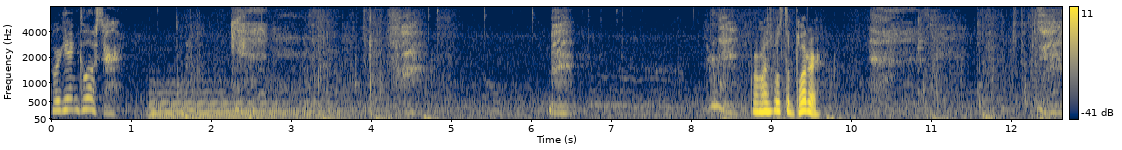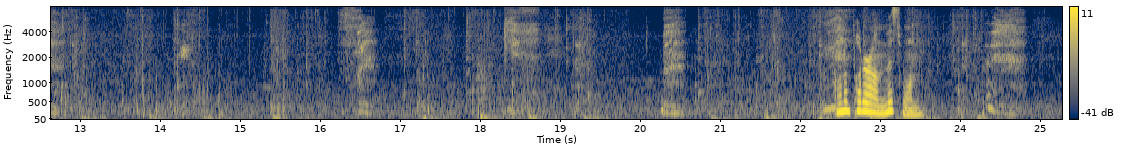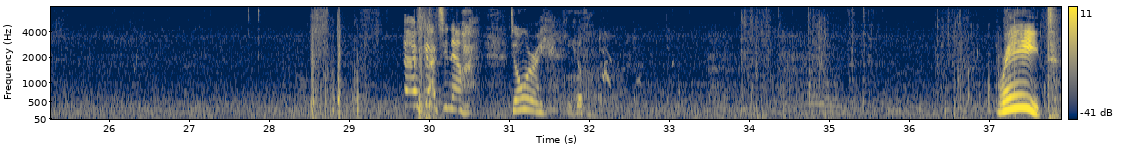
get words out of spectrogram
We're getting closer. Where am I supposed to put her? I want to put her on this one. I've got you now. Don't worry. You. Great.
